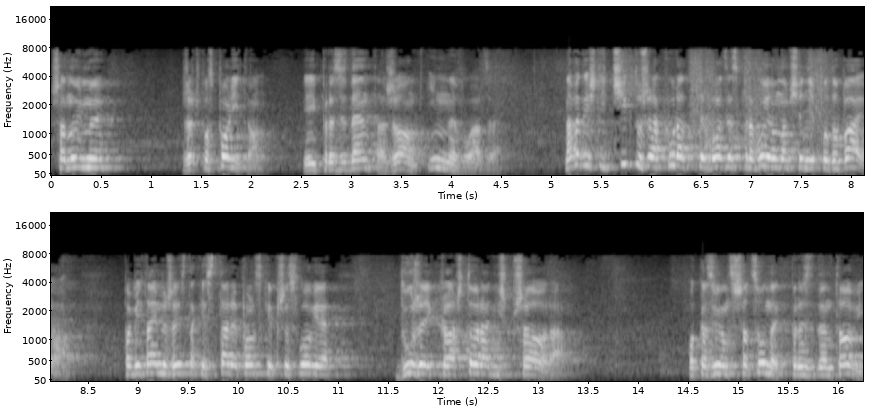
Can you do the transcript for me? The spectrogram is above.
szanujmy Rzeczpospolitą, jej prezydenta, rząd, inne władze. Nawet jeśli ci, którzy akurat te władze sprawują, nam się nie podobają, pamiętajmy, że jest takie stare polskie przysłowie dłużej klasztora niż przeora. Okazując szacunek prezydentowi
